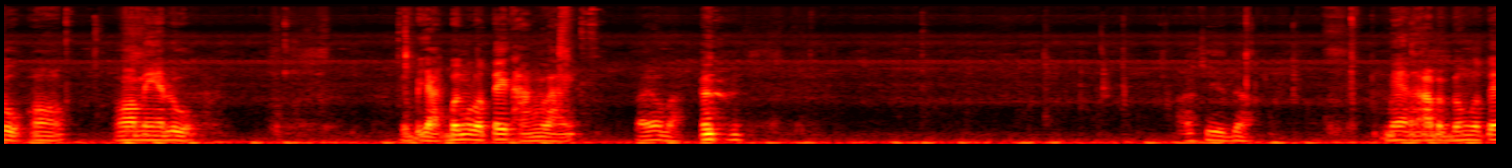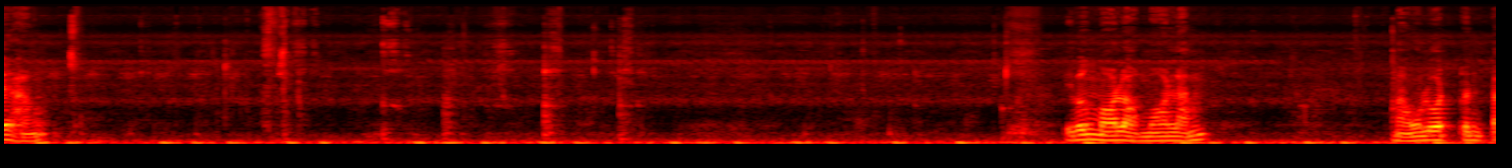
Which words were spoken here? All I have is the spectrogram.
ลูกพ่อพ่อแม่ลูก เดี๋ยวไปอยากเบิ้งรถใต้ถังหลายไปแล้วบ่อาชีพเด้อแม่หาไปเบิ้งรถใต้ถังไปเบิ่งหมอหลอกหมอล้ำเหมารถเพิ่นไป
